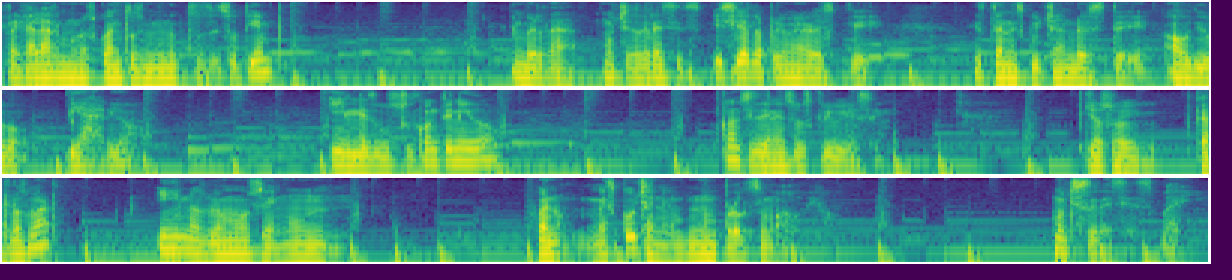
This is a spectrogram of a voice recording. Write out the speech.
regalarme unos cuantos minutos de su tiempo. En verdad, muchas gracias. Y si es la primera vez que están escuchando este audio diario y les gusta el contenido, consideren suscribirse. Yo soy Carlos Mart y nos vemos en un... Bueno, me escuchan en un próximo audio. Muchas gracias. Bye.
